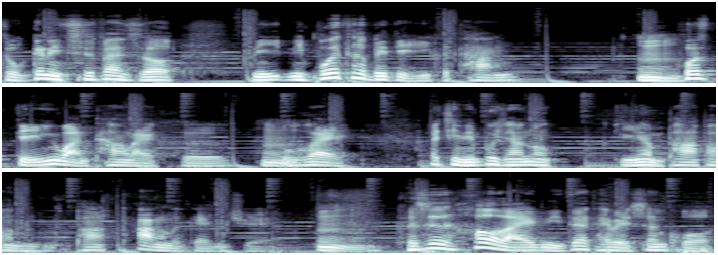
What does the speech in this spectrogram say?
我跟你吃饭的时候，你你不会特别点一个汤，嗯或者点一碗汤来喝，嗯不会，而且你不想那种你很怕胖怕烫的感觉。嗯，可是后来你在台北生活，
